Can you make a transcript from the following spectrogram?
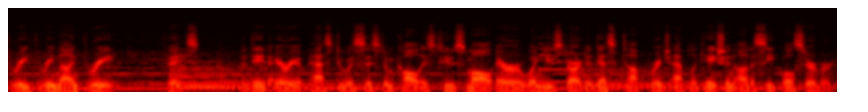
3393, fix, the data area passed to a system call is too small error when you start a desktop bridge application on a SQL server.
